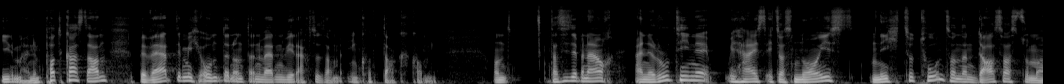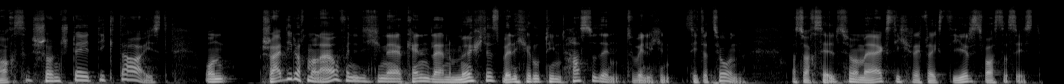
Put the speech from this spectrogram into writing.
dir meinen Podcast an, bewerte mich unten und dann werden wir auch zusammen in Kontakt kommen. Und das ist eben auch eine Routine, das heißt, etwas Neues nicht zu tun, sondern das, was du machst, schon stetig da ist. Und schreib dir doch mal auf, wenn du dich näher kennenlernen möchtest, welche Routine hast du denn zu welchen Situationen dass du auch selbst merkst, dich reflektierst, was das ist.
